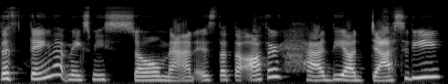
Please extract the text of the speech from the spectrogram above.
the thing that makes me so mad is that the author had the audacity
